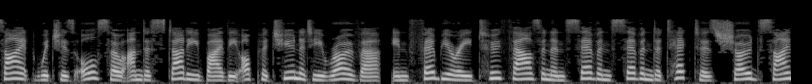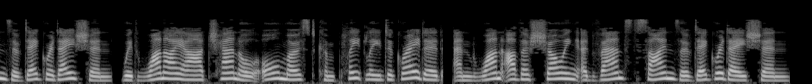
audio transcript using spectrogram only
site which is also under study by the Opportunity rover. In February 2007 seven detectors showed signs of degradation, with one IR channel almost completely degraded, and one other showing advanced signs of degradation.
